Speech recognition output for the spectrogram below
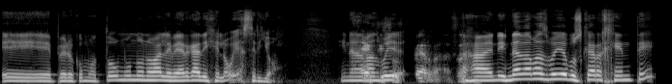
Eh, pero como todo el mundo no vale verga, dije, lo voy a hacer yo. Y nada más voy a. Ajá, y nada más voy a buscar gente.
